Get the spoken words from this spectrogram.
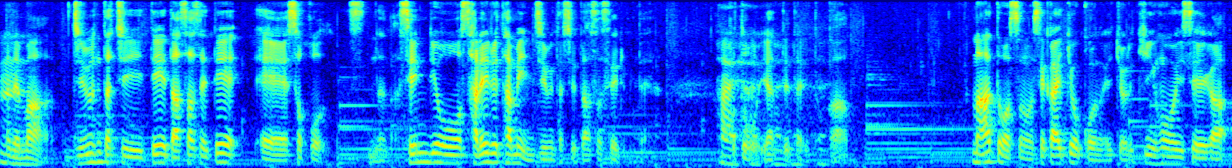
なのでまあ自分たちで出させて、えーそこなんだ占領をされるために自分たちで出させるみたいなことをやってたりとか。まああとはその世界恐慌の影響で金本位制が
